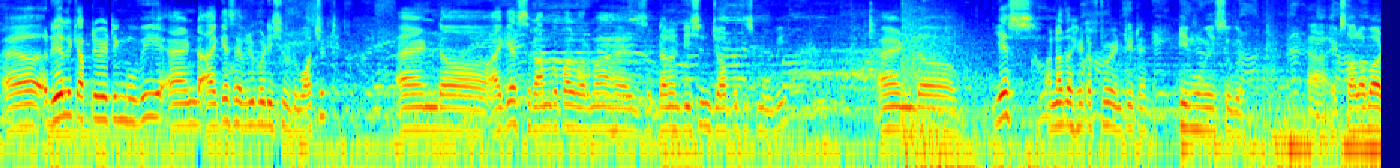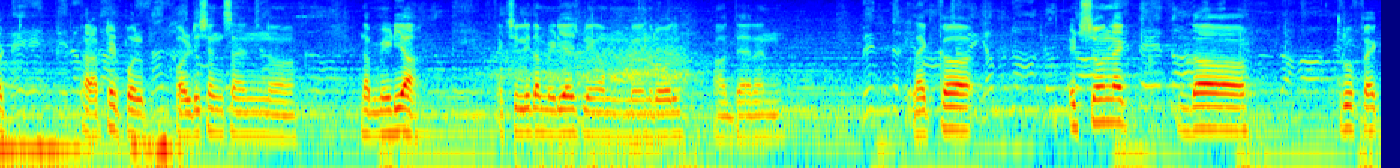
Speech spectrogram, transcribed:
Uh, really captivating movie, and I guess everybody should watch it. And uh, I guess Ram Gopal Verma has done a decent job with this movie. And uh, yes, another hit of 2010. The movie is good. Yeah, it's all about corrupted pol- politicians and uh, the media. Actually, the media is playing a main role out there, and like uh, it's shown like the true fact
